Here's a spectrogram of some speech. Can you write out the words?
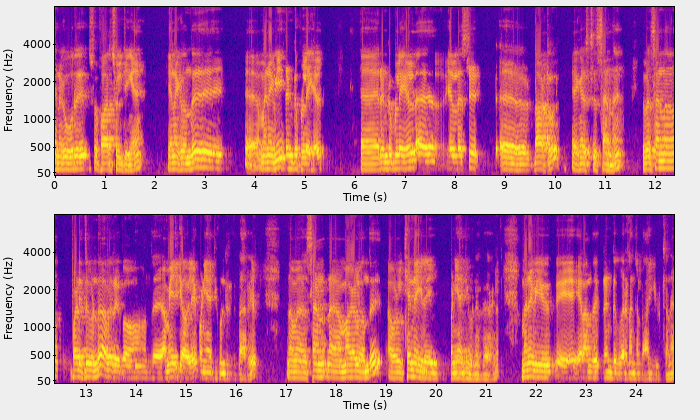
எனக்கு ஒரு ஃபார் சொல்லிட்டீங்க. எனக்கு வந்து மனைவி ரெண்டு பிள்ளைகள். ரெண்டு பிள்ளைகள் எல்டஸ்ட்டு டாட்டர் யங்கஸ்ட் சன்னு இப்போ சன்னு படித்து கொண்டு அவர் இப்போ இந்த அமெரிக்காவிலே பணியாற்றி கொண்டிருக்கிறார்கள் நம்ம சன் மகள் வந்து அவள் சென்னையிலே பணியாற்றி கொண்டிருக்கிறார்கள். மனைவி இறந்து ரெண்டு வருடங்கள் ஆகிவிட்டன.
